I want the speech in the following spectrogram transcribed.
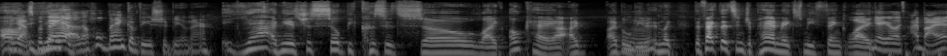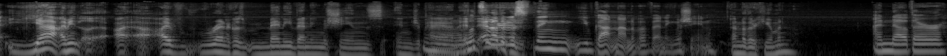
I guess, but yeah. They, yeah, the whole bank of these should be in there. yeah, I mean, it's just so because it's so like okay, I I, believe it, and like the fact that it's in Japan makes me think like Mm-hmm. Yeah, you're like, I buy it. yeah, I mean, uh, I, I I've ran across many vending machines in Japan and, What's and the weirdest thing you've gotten out of a vending machine? another human. Another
